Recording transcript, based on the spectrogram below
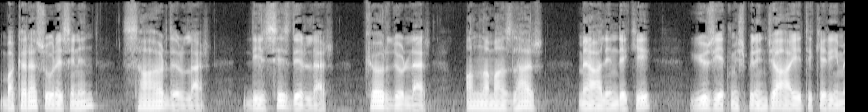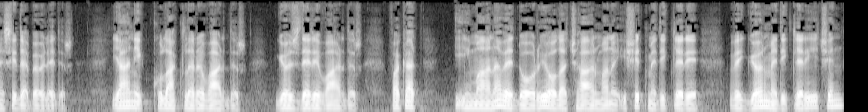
Bakara suresinin sağırdırlar, dilsizdirler, kördürler, anlamazlar mealindeki 171. ayeti kerimesi de böyledir. Yani kulakları vardır, gözleri vardır. Fakat imana ve doğru yola çağırmanı işitmedikleri ve görmedikleri için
